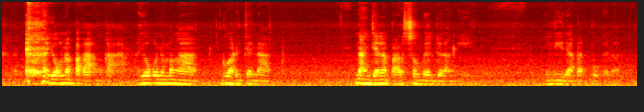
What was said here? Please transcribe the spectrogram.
Ayoko ng pakaangkaang. Ayoko ng mga gwardiya na nandiyan lang para sumweldo lang eh. Hindi dapat po gano'n.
